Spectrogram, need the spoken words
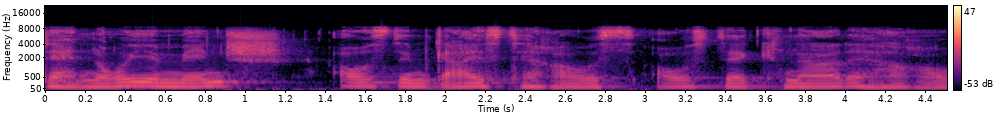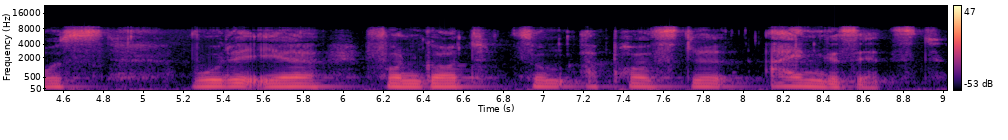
der neue Mensch, aus dem Geist heraus, aus der Gnade heraus wurde er von Gott zum Apostel eingesetzt.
